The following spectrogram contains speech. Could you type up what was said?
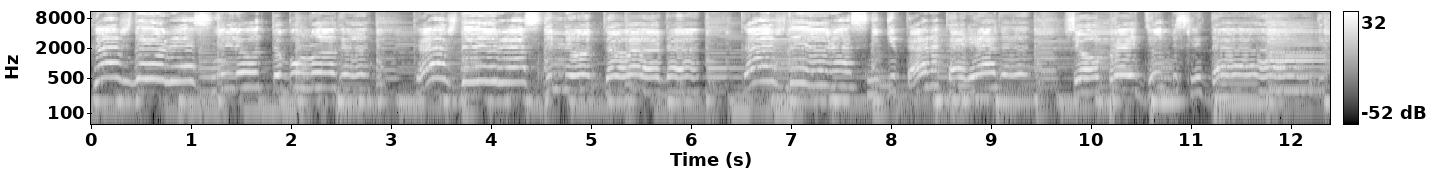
Каждый раз не лед, а бумага Каждый раз не мед, а вода Каждый раз не гитара, коряга Все пройдет без следа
